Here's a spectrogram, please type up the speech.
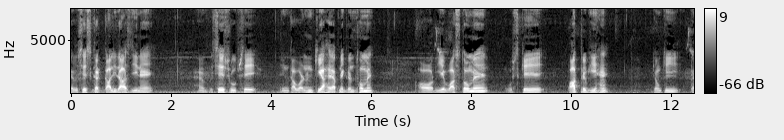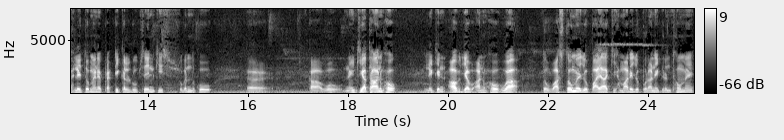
विशेषकर कालिदास जी ने, विशेष रूप से इनका वर्णन किया है अपने ग्रंथों में। और ये वास्तव में उसके पात्र भी हैं, क्योंकि पहले तो मैंने प्रैक्टिकल रूप से इनकी सुगंध को का वो नहीं किया था अनुभव, लेकिन अब जब अनुभव हुआ तो वास्तव में जो पाया कि हमारे जो पुराने ग्रंथों में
